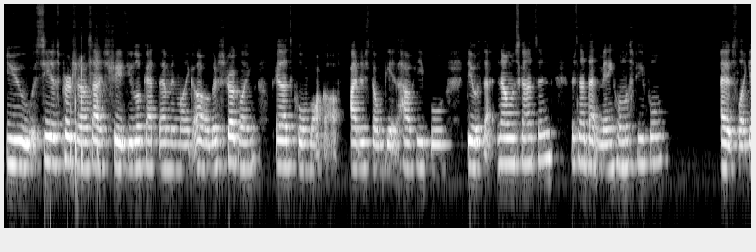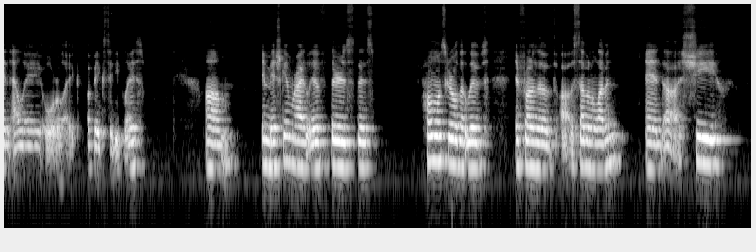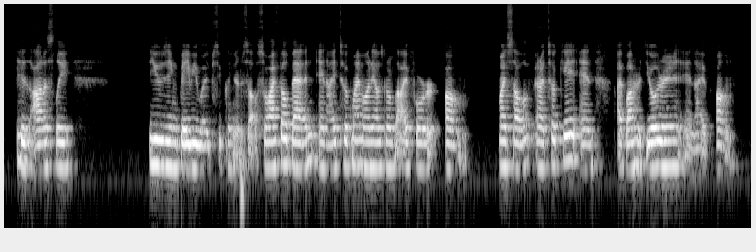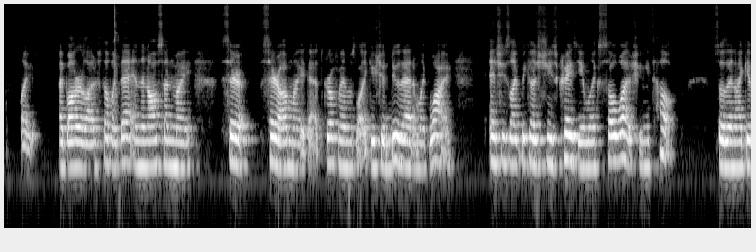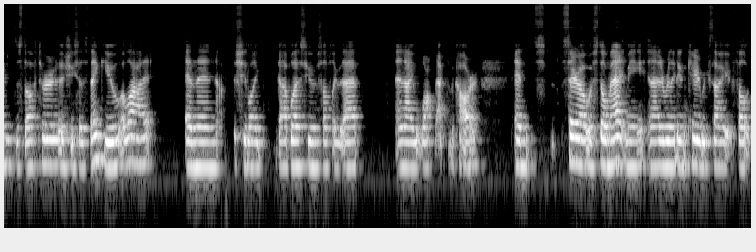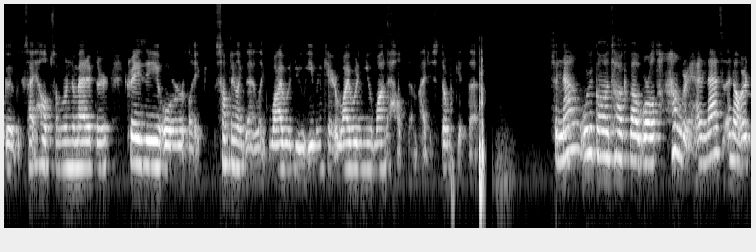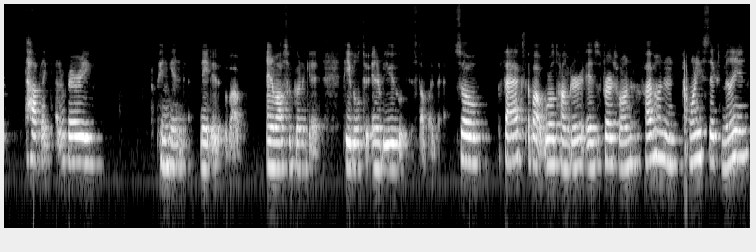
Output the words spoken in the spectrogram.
you see this person outside the streets, you look at them and like, oh, they're struggling. Okay, that's cool and walk off. I just don't get how people deal with that. Now in Wisconsin, there's not that many homeless people as like in LA or like a big city place. Um, in Michigan, where I live, there's this homeless girl that lives in front of uh, 7 Eleven, and uh, she is honestly using baby wipes to clean herself. So I felt bad, and I took my money I was going to buy for um, myself, and I took it, and I bought her deodorant, and I um like I bought her a lot of stuff like that, and then all of a sudden my Sarah Sarah, my dad's girlfriend, was like, You shouldn't do that. I'm like, Why? And she's like, Because she's crazy. I'm like, So what? She needs help. So then I give the stuff to her and she says, Thank you a lot. And then she, like, God bless you and stuff like that. And I walk back to the car. And Sarah was still mad at me, and I really didn't care because I felt good because I helped someone, no matter if they're crazy or like something like that. Like, why would you even care? Why wouldn't you want to help them? I just don't get that. So now we're going to talk about world hunger, and that's another topic that I'm very opinionated about. And I'm also going to get people to interview and stuff like that. So, facts about world hunger is the first one 526 million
